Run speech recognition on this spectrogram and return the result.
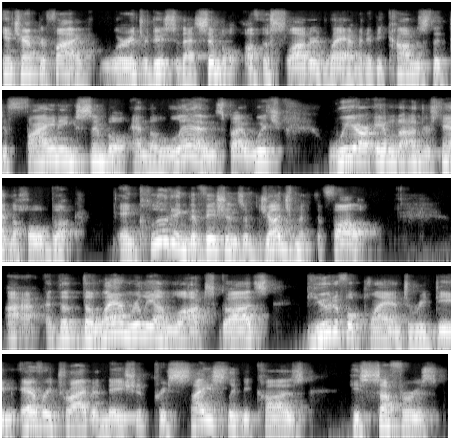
in chapter five, we're introduced to that symbol of the slaughtered lamb, and it becomes the defining symbol and the lens by which we are able to understand the whole book, including the visions of judgment that follow. Uh, the, the lamb really unlocks God's beautiful plan to redeem every tribe and nation precisely because he suffers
